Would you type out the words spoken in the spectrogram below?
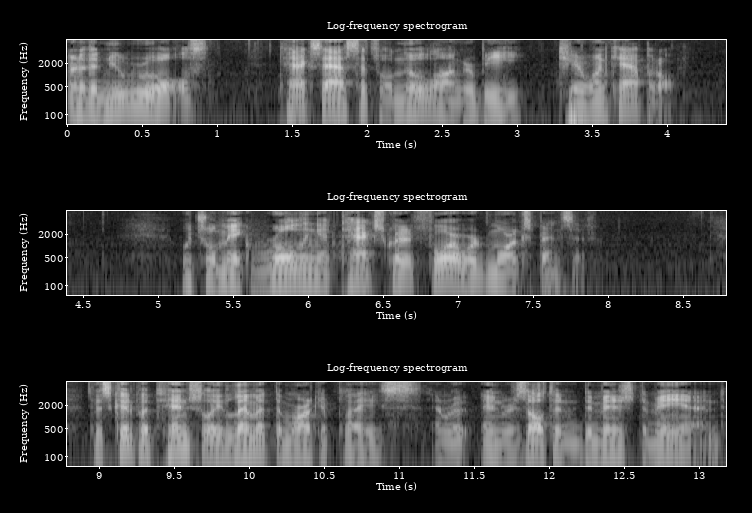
under the new rules, tax assets will no longer be Tier 1 capital which will make rolling a tax credit forward more expensive. This could potentially limit the marketplace and, re- and result in diminished demand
